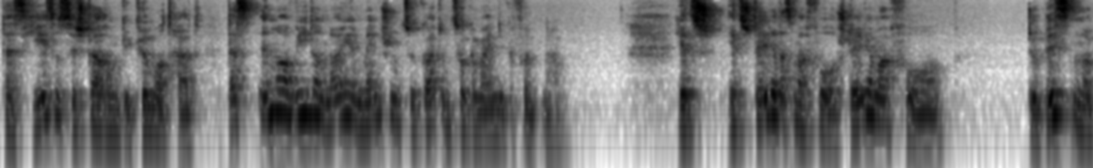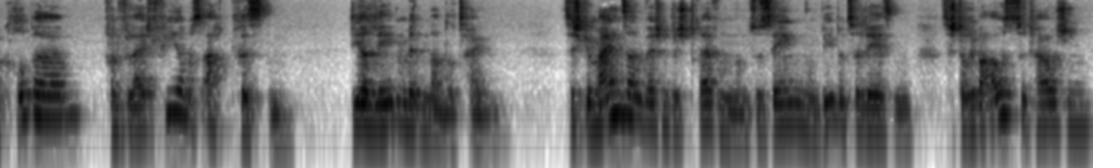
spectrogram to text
dass Jesus sich darum gekümmert hat, dass immer wieder neue Menschen zu Gott und zur Gemeinde gefunden haben. Jetzt, jetzt stell dir das mal vor. Stell dir mal vor, du bist in einer Gruppe von vielleicht vier bis acht Christen, die ihr Leben miteinander teilen sich gemeinsam wöchentlich treffen, um zu singen, um Bibel zu lesen, sich darüber auszutauschen,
